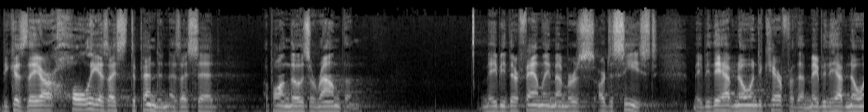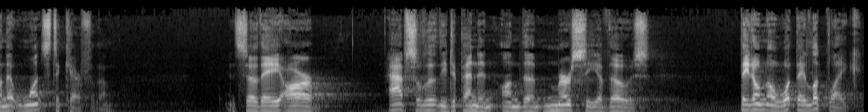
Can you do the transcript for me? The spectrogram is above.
because they are wholly as I, dependent, as I said, upon those around them. Maybe their family members are deceased. Maybe they have no one to care for them. Maybe they have no one that wants to care for them. And so they are absolutely dependent on the mercy of those. They don't know what they look like.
